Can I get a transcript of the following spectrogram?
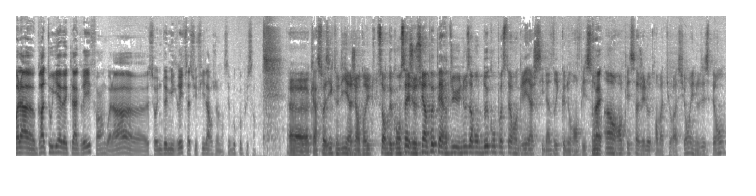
Voilà, euh, gratouiller avec la griffe, hein, voilà, euh, sur une demi-griffe, ça suffit largement. C'est beaucoup plus simple. Euh, car Swazik nous dit hein, J'ai entendu toutes sortes de conseils, je suis un peu perdu. Nous avons deux composteurs en grillage cylindrique que nous remplissons, Ouais. un en remplissage et l'autre en maturation, et nous espérons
